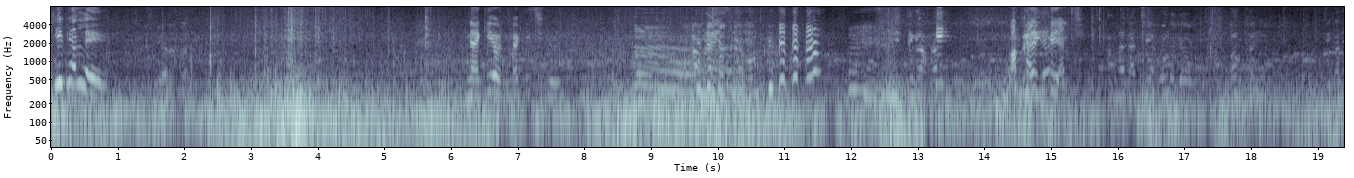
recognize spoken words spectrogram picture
কি ফেললে? নাকি অন্য কিছু? বকখালি দিকে যাচ্ছি। আমরা যাচ্ছি এখন বকখালি যেখানে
